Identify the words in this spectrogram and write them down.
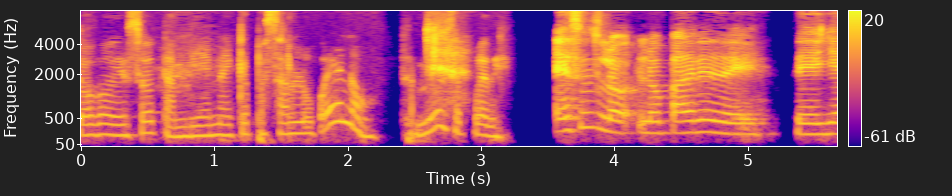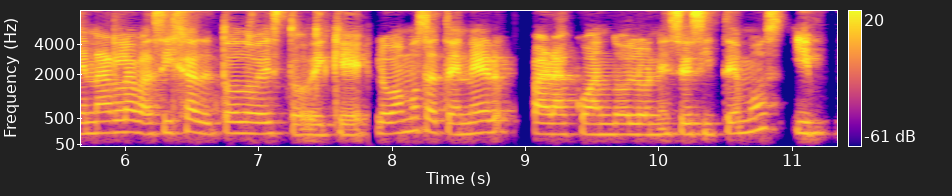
todo eso, también hay que pasarlo bueno, también se puede. Eso es lo, lo padre de, de, llenar la vasija de todo esto, de que lo vamos a tener para cuando lo necesitemos y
